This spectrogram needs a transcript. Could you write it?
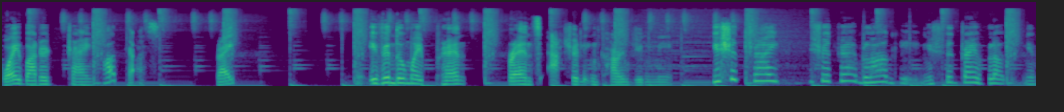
Why bother trying podcasts right? Even though my friend friends actually encouraging me you should try you should try blogging you should try vlogging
